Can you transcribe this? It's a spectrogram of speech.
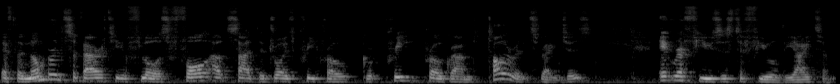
If the number and severity of flaws fall outside the droid's pre programmed tolerance ranges, it refuses to fuel the item.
